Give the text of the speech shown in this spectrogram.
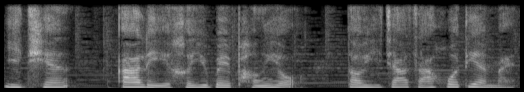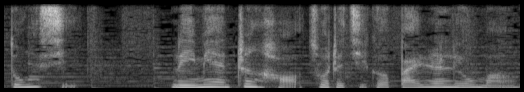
一天，阿里和一位朋友到一家杂货店买东西，里面正好坐着几个白人流氓。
